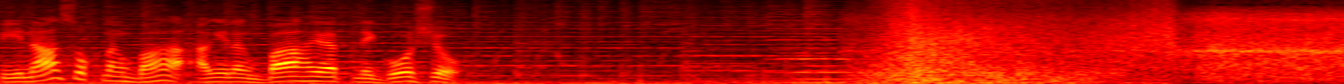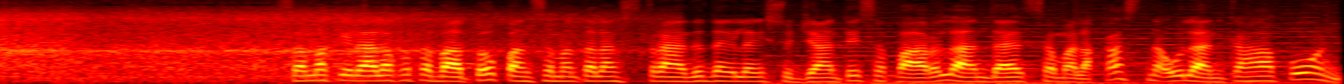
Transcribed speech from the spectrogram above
Pinasok ng baha ang ilang bahay at negosyo. Sa makilala ko Tabato, pansamantalang stranded ang ilang estudyante sa paaralan dahil sa malakas na ulan kahapon.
